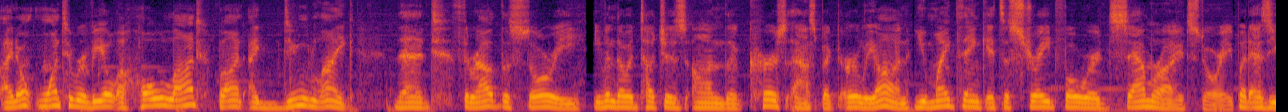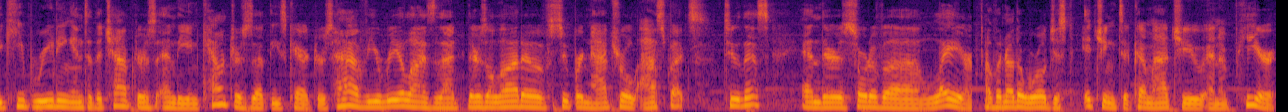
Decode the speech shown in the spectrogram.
I don't want to reveal a whole lot, but I do like that throughout the story, even though it touches on the curse aspect early on, you might think it's a straightforward samurai story. But as you keep reading into the chapters and the encounters that these characters have, you realize that there's a lot of supernatural aspects to this and there's sort of a layer of another world just itching to come at you and appear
